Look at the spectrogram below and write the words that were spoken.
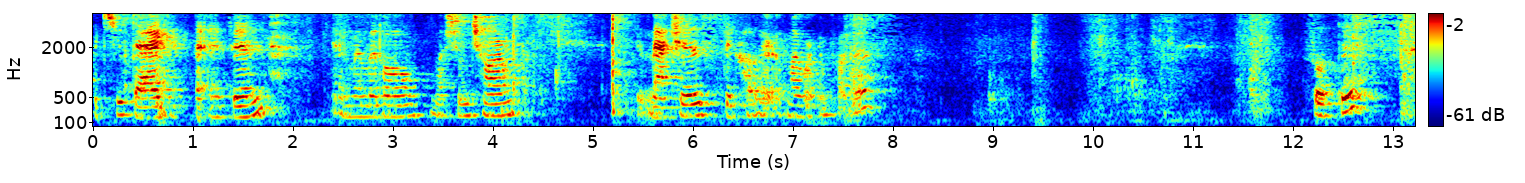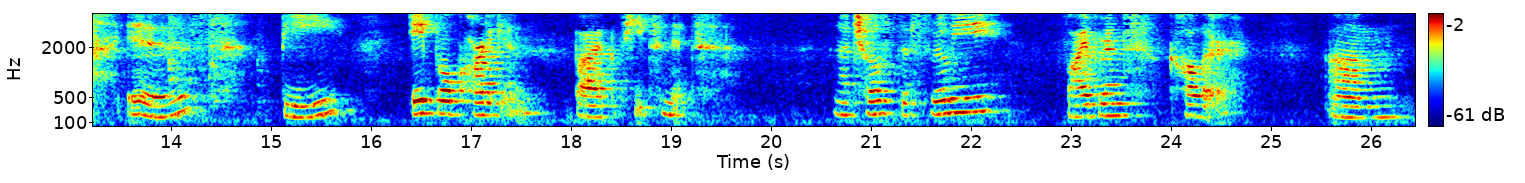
the cute bag that it's in and my little mushroom charm. It matches the color of my work in progress. So this is the April cardigan by Petiteknit. And I chose this really vibrant color. Um,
